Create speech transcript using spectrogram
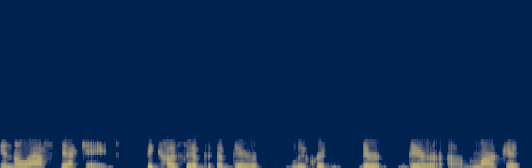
in the last decade because of, of their lucrative their their uh, market.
